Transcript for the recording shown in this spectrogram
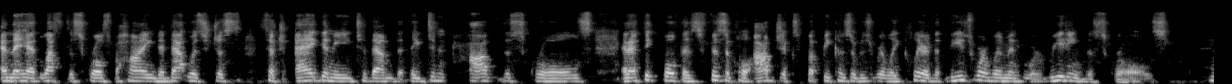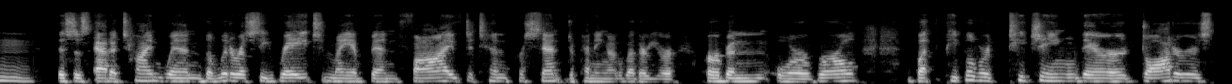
and they had left the scrolls behind. And that was just such agony to them that they didn't have the scrolls. And I think both as physical objects, but because it was really clear that these were women who were reading the scrolls. Hmm. This is at a time when the literacy rate may have been 5 to 10%, depending on whether you're urban or rural. But people were teaching their daughters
